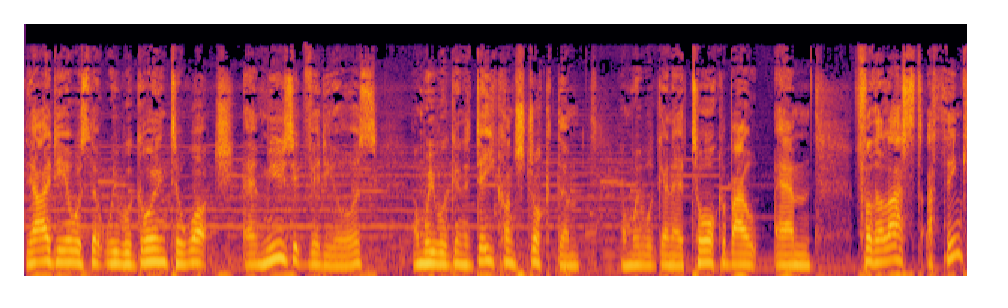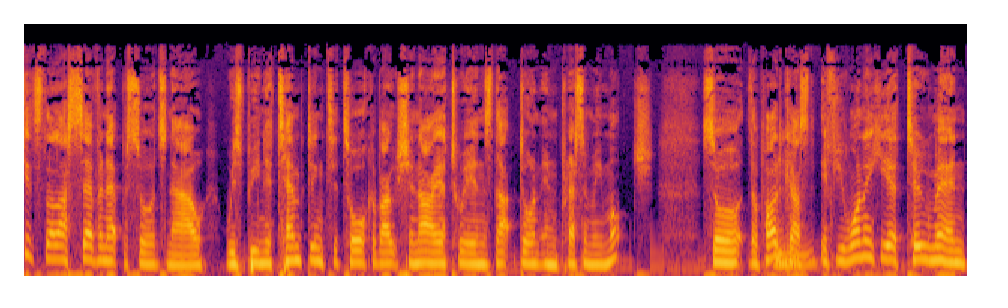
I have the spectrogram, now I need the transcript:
The idea was that we were going to watch uh, music videos and we were going to deconstruct them and we were going to talk about um, for the last i think it's the last seven episodes now we've been attempting to talk about shania twain's that don't impress me much so the podcast mm-hmm. if you want to hear two men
